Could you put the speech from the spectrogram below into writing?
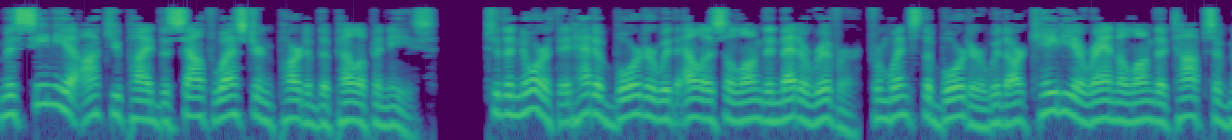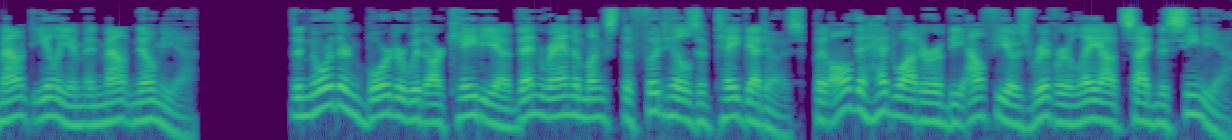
Messenia occupied the southwestern part of the Peloponnese. To the north it had a border with Elis along the Neda River, from whence the border with Arcadia ran along the tops of Mount Ilium and Mount Nomia. The northern border with Arcadia then ran amongst the foothills of Taygetos, but all the headwater of the Alpheos River lay outside Messenia.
